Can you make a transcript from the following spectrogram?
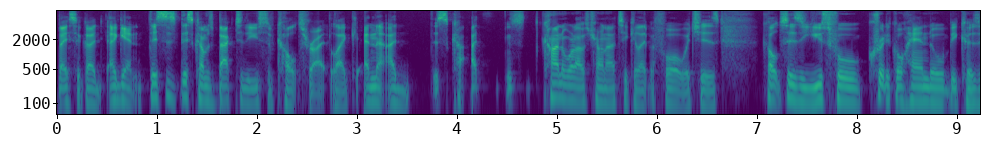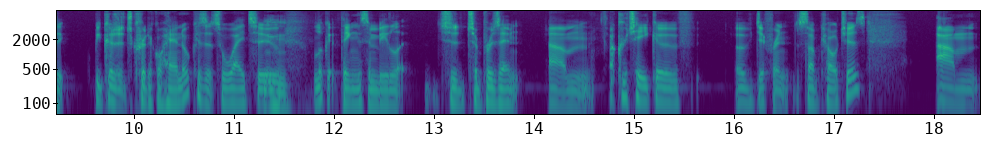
basic. Again, this is this comes back to the use of cults, right? Like, and I this ki- I, it's kind of what I was trying to articulate before, which is cults is a useful critical handle because it because it's critical handle because it's a way to look at things and be to to present um, a critique of of different subcultures. Um,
